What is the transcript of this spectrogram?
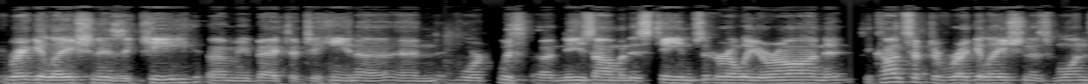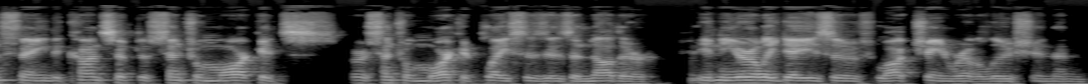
Regulation is a key. I mean, back to Tuhina and work with uh, Nizam and his teams earlier on. It, the concept of regulation is one thing. The concept of central markets or central marketplaces is another. In the early days of blockchain revolution, and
